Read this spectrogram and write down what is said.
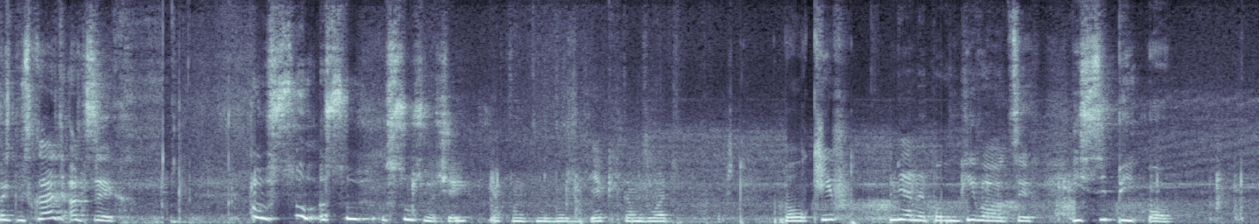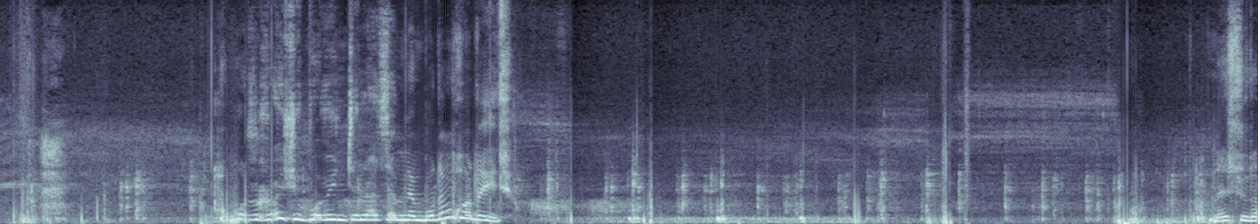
Як сказати, оцих. Ну, су, су, сусначей. Як вони там будуть, як їх там звати? Пауків? Ні, не павуків, а оцих. SCP, о. А може краще по вентиляціям не будемо ходити? Не сюди.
